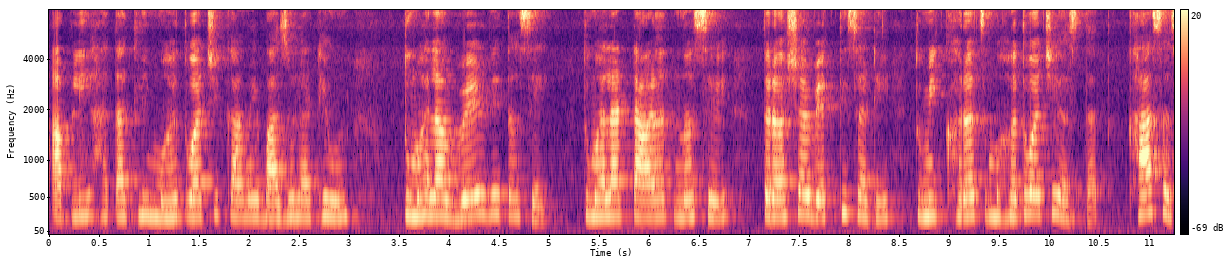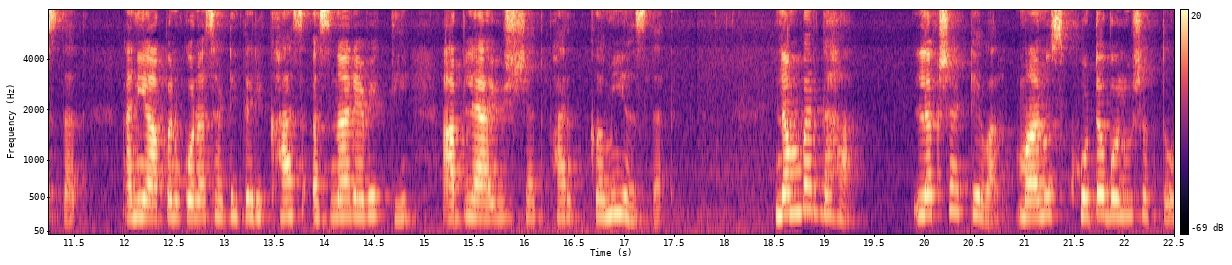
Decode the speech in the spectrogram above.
आपली हातातली महत्त्वाची कामे बाजूला ठेवून तुम्हाला वेळ देत असेल तुम्हाला टाळत नसेल तर अशा व्यक्तीसाठी तुम्ही खरंच महत्त्वाचे असतात खास असतात. आणि आपण कोणासाठी तरी खास असणाऱ्या व्यक्ती आपल्या आयुष्यात फार कमी असतात. नंबर दहा. लक्षात ठेवा माणूस खोटं बोलू शकतो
